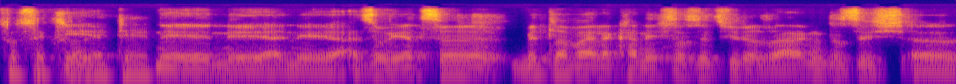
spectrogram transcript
zur Sexualität? Nee, nee, nee. Also jetzt äh, mittlerweile kann ich das jetzt wieder sagen, dass ich äh,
